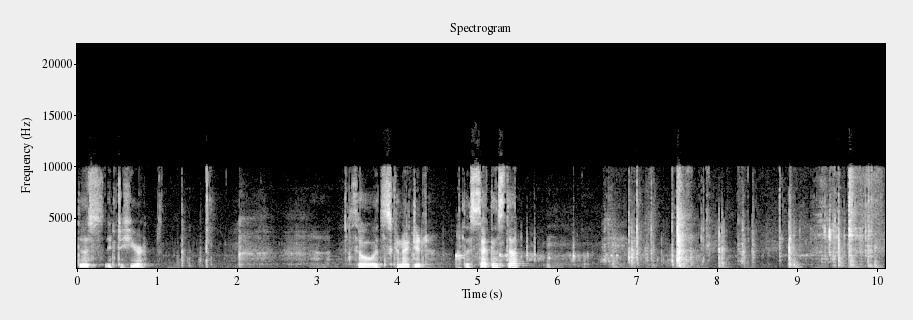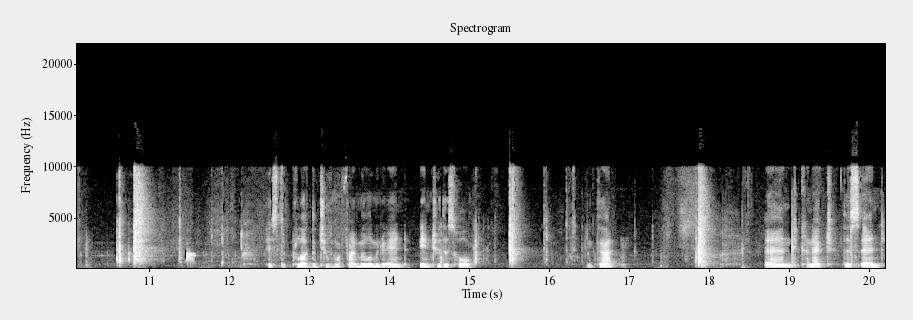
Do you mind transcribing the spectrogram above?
this into here. So it's connected. The second step is to plug the 2.5 millimeter end into this hole like that and connect this end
